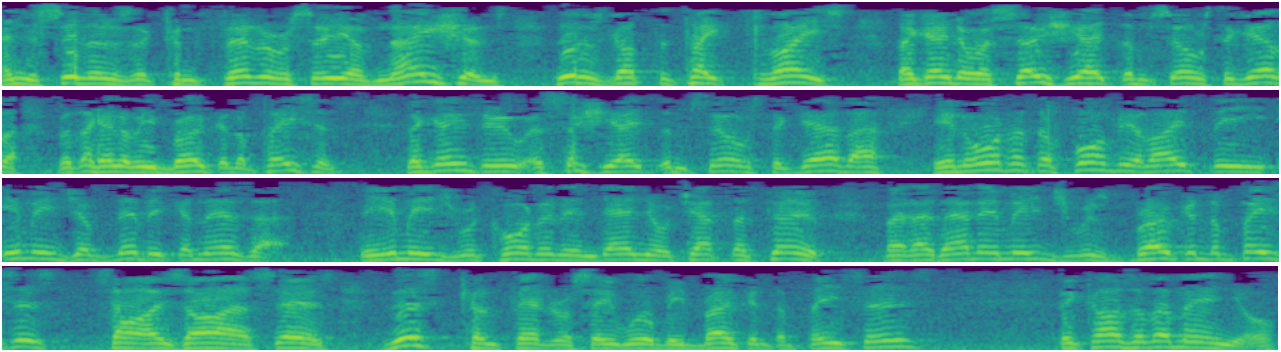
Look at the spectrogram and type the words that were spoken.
And you see, there's a confederacy of nations that has got to take place. They're going to associate themselves together, but they're going to be broken to pieces. They're going to associate themselves together in order to formulate the image of Nebuchadnezzar, the image recorded in Daniel chapter 2. But as that image was broken to pieces, so Isaiah says, this confederacy will be broken to pieces because of Emmanuel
